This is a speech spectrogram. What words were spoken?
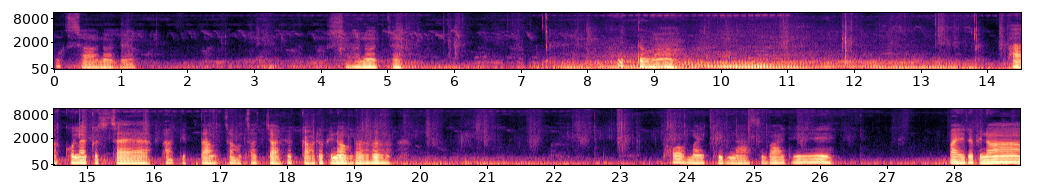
ลูกสาวนอนแล้วสาวนอนจ้ะ อีตัวฝากกดไลค์กดแชร์ฝากติดตามช่องสัจจะคือเก่าด้วยพี่น้องเด้อพ่อไม่คลิปหนาสบายดี ไปเด้อพี่น้อง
